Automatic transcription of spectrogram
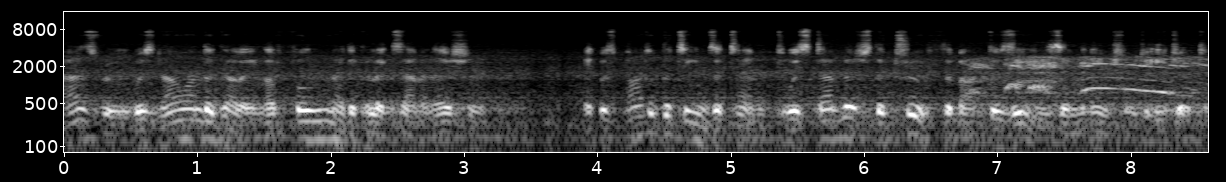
Asru was now undergoing a full medical examination. It was part of the team's attempt to establish the truth about disease in ancient Egypt.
